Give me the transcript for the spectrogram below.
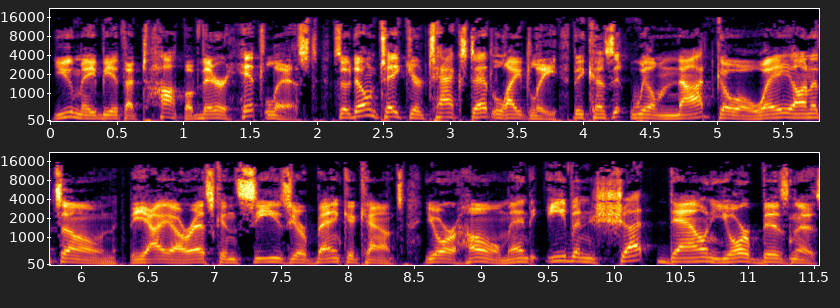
you may be at the top of their hit list. So don't take your tax debt lightly because it will not go away on its own. The IRS can seize your bank accounts, your home, and even shut down your business.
